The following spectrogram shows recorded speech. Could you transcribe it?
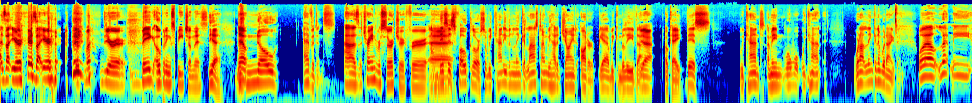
is that your is that your your big opening speech on this? Yeah. There's Now- no evidence. As a trained researcher for uh, And this is folklore, so we can't even link it. Last time we had a giant otter. Yeah, we can believe that. Yeah. Okay, this we can't. I mean, well, we can't. We're not linking it with anything. well. Let me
